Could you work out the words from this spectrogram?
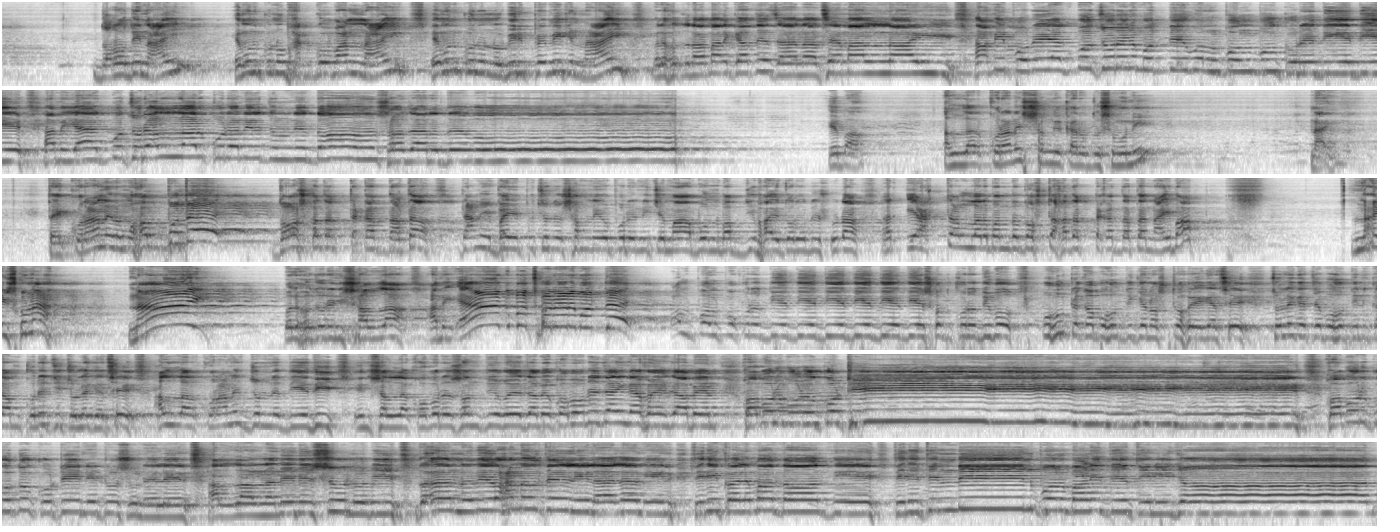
দরদি নাই। এমন কোনো ভাগ্যবান নাই, এমন কোনো নবীর প্রেমিক নাই। বলে, হজুর, আমার কাছে জান আছে, মাল নাই। আমি পরে এক বছরের মধ্যে অল্প অল্প করে দিয়ে দিয়ে আমি এক বছর আল্লাহর কোরআনের জন্য দশ হাজার দেব। এবার আল্লাহর কোরআনের সঙ্গে কারও দুশ্মনী নাই। তাই কোরআনের মহব্বতে দশ হাজার টাকার দাতা ডানে ভাই পেছনে, সামনে ওপরে নিচে, মা, বোন বাবজি ভাই, দরদি, সোনা, আর এ একটা আল্লাহর বান্দা দশটা হাজার টাকার দাতা নাই বাপ। নাই সোনা, নাই। বলে, হজুর ইনশাল্লাহ আমি এক বছরের মধ্যে অল্প অল্প করে দিয়ে দিয়ে দিয়ে দিয়ে দিয়ে দিয়ে শোধ করে দিব। বহু টাকা বহু দিকে নষ্ট হয়ে গেছে। চলে গেছে বহুদিন কাম করেছি, চলে গেছে। আল্লাহর কোরআনের জন্য দিয়ে দিই। ইনশাল্লাহ কবরে শান্তি হয়ে যাবে, কবরে জায়গা হয়ে যাবে। কবর বড় কঠিন। খবর কত কঠিন একটু শুনেলেন। আল্লাহ নবী, বিশ্ব নবী, দয়াল নবী রহমতুল্লিল আলমিন। তিনি কলমা দাওয়াত দিয়ে, তিনি তিন দিন পর বাড়িতে তিনি যান।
